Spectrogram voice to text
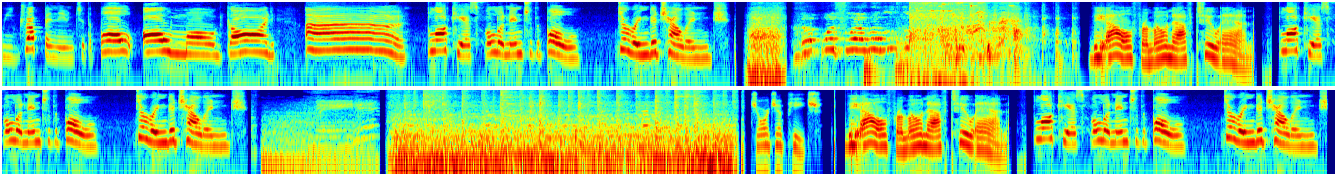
we dropping into the bowl. Oh my god. Ah! Blocky has fallen into the bowl during the challenge. The owl from ONAF 2 Anne. Blocky has fallen into the bowl during the challenge. Georgia Peach. The owl from ONAF 2 Anne. Blocky has fallen into the bowl during the challenge.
